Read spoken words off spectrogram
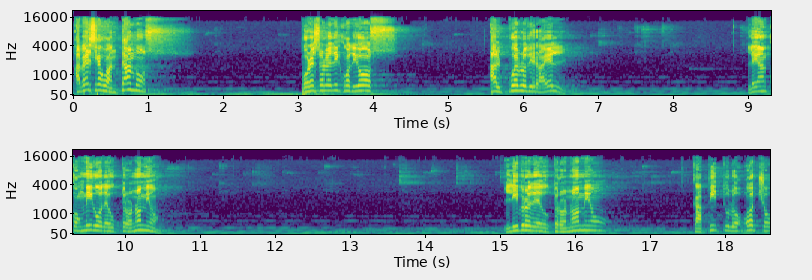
A ver si aguantamos. Por eso le dijo Dios al pueblo de Israel. Lean conmigo Deuteronomio. Libro de Deuteronomio, capítulo 8.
